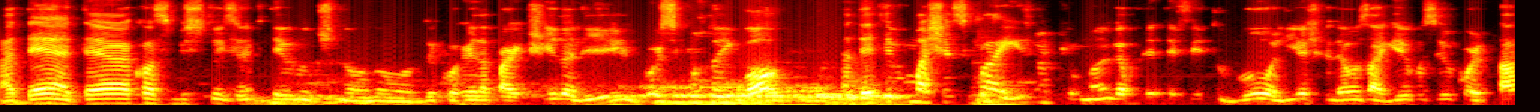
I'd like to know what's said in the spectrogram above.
Até, até com a substituição que teve no, no, no decorrer da partida ali, o se custou igual. Até teve uma chance com a Isma, que o Manga poderia ter feito gol ali, acho que deu o zagueiro conseguiu cortar.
